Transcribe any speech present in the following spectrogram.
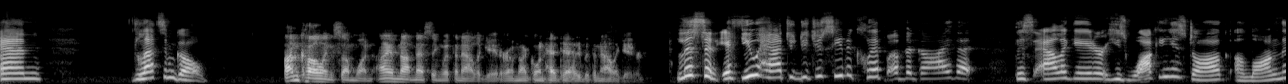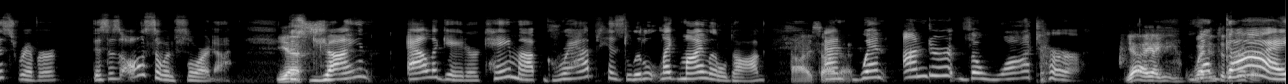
and lets him go. I'm calling someone. I am not messing with an alligator. I'm not going head to head with an alligator. Listen, if you had to, did you see the clip of the guy that this alligator, he's walking his dog along this river this is also in Florida. Yes. This giant alligator came up, grabbed his little, like my little dog, I saw and that. went under the water. Yeah, yeah. He went the into guy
